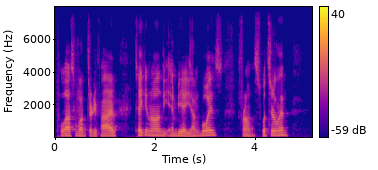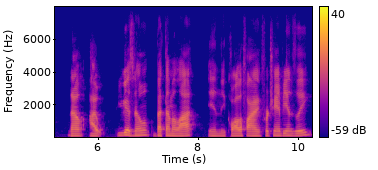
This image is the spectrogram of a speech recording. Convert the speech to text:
plus 135, taking on the NBA Young Boys from Switzerland. Now, I you guys know bet them a lot in the qualifying for Champions League.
